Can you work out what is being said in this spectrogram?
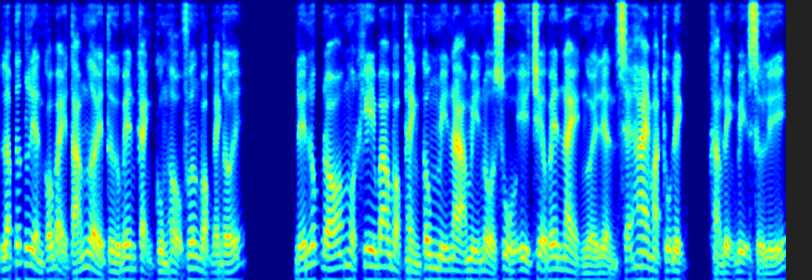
Lập tức liền có bảy tám người từ bên cạnh cùng hậu phương bọc đánh tới. Đến lúc đó một khi bao bọc thành công mỹ nạ mỹ nổ sủ ỉ chia bên này, người liền sẽ hai mặt thù địch, khẳng định bị xử lý.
